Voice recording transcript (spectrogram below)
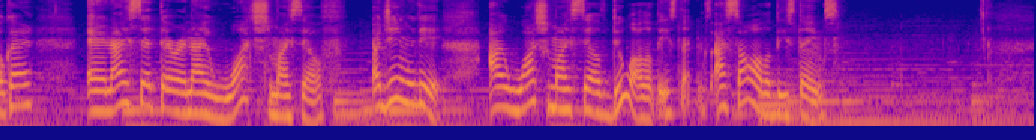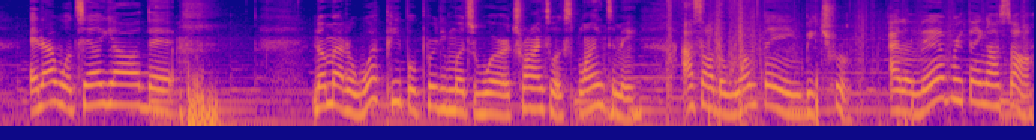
Okay? And I sat there and I watched myself. I genuinely did. I watched myself do all of these things. I saw all of these things. And I will tell y'all that no matter what people pretty much were trying to explain to me, I saw the one thing be true. Out of everything I saw,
